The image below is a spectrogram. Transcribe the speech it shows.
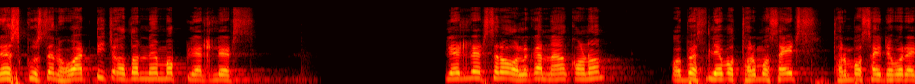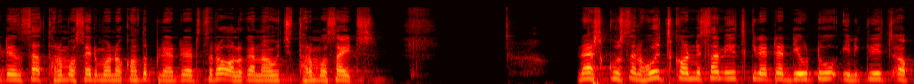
next question what is other name of platelets ପ୍ଲେଟଲେଟ୍ସର ଅଲଗା ନାଁ କ'ଣ ଅବଭିୟସ୍ଲି ହେବ ଥର୍ମୋସାଇଟ୍ସ ଥର୍ମୋସାଇଟ୍ ହେବ ରାଇଟ୍ ଆନ୍ସର୍ ଥର୍ମୋସାଇଟ୍ ମନେ ରଖନ୍ତୁ ପ୍ଲେଟଲେଟ୍ସର ଅଲଗା ନାଁ ହେଉଛି thrombocytes next question which condition is created due to increase of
